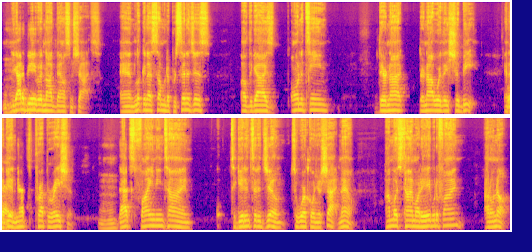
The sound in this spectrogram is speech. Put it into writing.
Mhm. You got to be able to knock down some shots. And looking at some of the percentages of the guys on the team, they're not they're not where they should be. And Right. again, that's preparation. Mhm. That's finding time to get into the gym to work on your shot. Now, how much time are they able to find? I don't know.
